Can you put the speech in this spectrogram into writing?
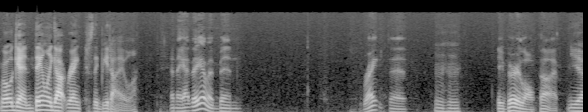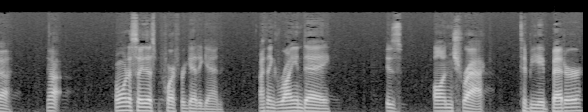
Well, again, they only got ranked because they beat Iowa. and they ha- they haven't been ranked in Mm-hmm. A very long time. Yeah. Now, I want to say this before I forget again. I think Ryan Day is on track to be a better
